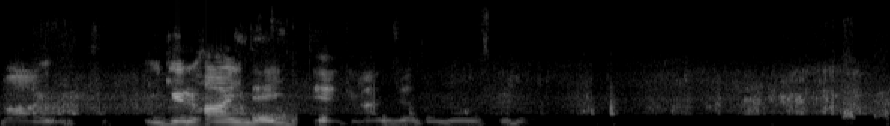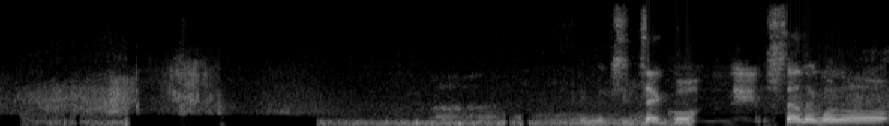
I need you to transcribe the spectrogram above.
まあ、行ける範囲で行ってって感じだと思うんですけど。まあ、でもちっちゃい子のね、下の子の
